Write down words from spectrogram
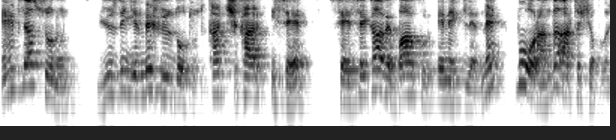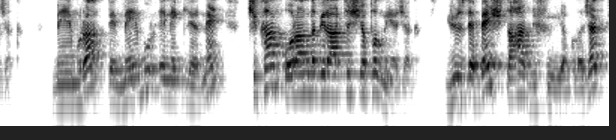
Enflasyonun %25-%30 kaç çıkar ise SSK ve Bağkur emeklilerine bu oranda artış yapılacak. Memura ve memur emeklilerine çıkan oranda bir artış yapılmayacak. %5 daha düşüğü yapılacak.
